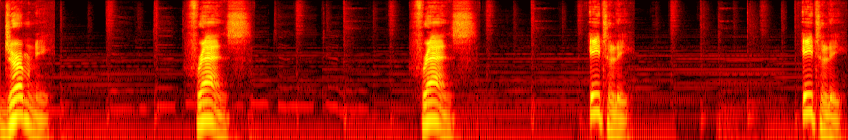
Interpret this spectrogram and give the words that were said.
Germany, France, France, Italy, Italy,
